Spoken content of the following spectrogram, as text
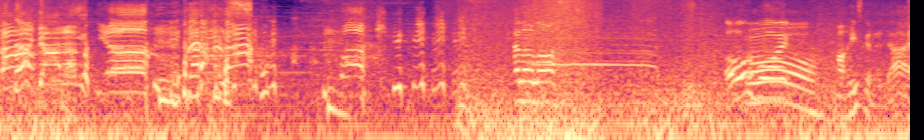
Oh, I got him. Yeah! Fuck! Hello, Lost. Oh, boy. Oh, he's gonna die.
